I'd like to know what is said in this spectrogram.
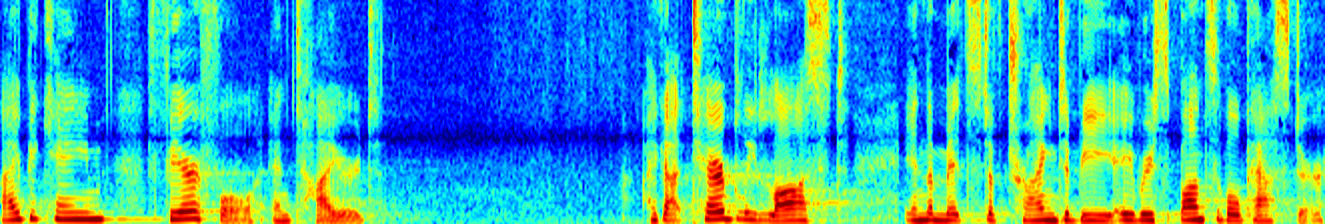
I became fearful and tired. I got terribly lost in the midst of trying to be a responsible pastor.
